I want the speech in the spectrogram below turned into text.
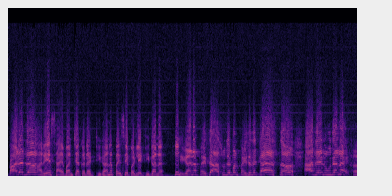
भाड्याचं अरे साहेबांच्याकडे ठिकाण पैसे पडले ठिकाण. ठिकाणं पैसे असू दे पण पैशाचं काय असतं? आज आहे आणि उद्या नाही. हा.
